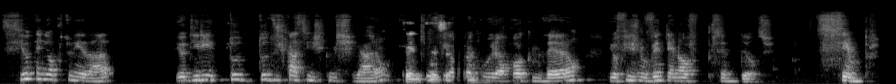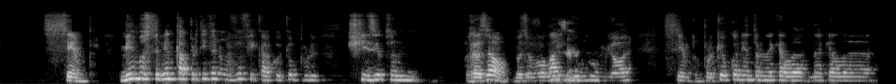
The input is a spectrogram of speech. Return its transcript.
se eu tenho a oportunidade, eu diria que todo, todos os castings que me chegaram, que eu fui à procura ou que me deram, eu fiz 99% deles. Sempre. Sempre. Mesmo sabendo que à partida não vou ficar com aquilo por XY razão, mas eu vou lá Exato. e dou o melhor sempre. Porque eu quando entro naquela, naquela,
